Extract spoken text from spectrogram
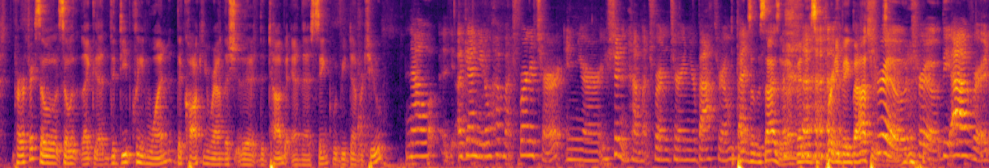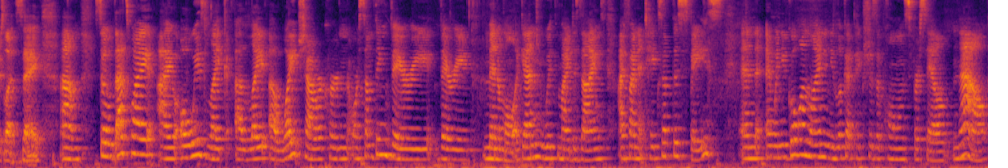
perfect. So so like uh, the deep clean one, the caulking around the, sh- the the tub and the sink would be number two. Now, again, you don't have much furniture in your you shouldn't have much furniture in your bathroom, Depends on the size of it. I've been in some pretty big bathrooms. True, true. The average, let's say. Um, so that's why I always like a light, a white shower curtain or something very, very minimal. Again, with my designs, I find it takes up the space. And and when you go online and you look at pictures of homes for sale now,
